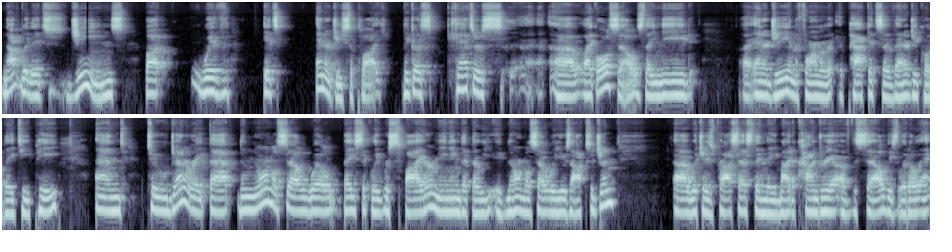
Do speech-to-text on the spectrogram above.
not with its genes, but with its energy supply. Because cancers, uh, like all cells, they need uh, energy in the form of packets of energy called ATP. And to generate that, the normal cell will basically respire, meaning that the normal cell will use oxygen uh, which is processed in the mitochondria of the cell, these little, uh,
